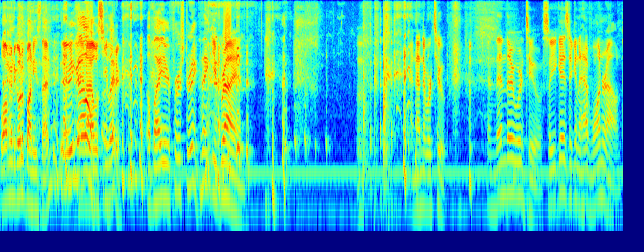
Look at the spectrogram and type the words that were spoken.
Well, I'm going to go to Bunny's then. There you And go. I will see you later. I'll buy you your first drink. Thank you, Brian. and then there were two. And then there were two. So you guys are going to have one round.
